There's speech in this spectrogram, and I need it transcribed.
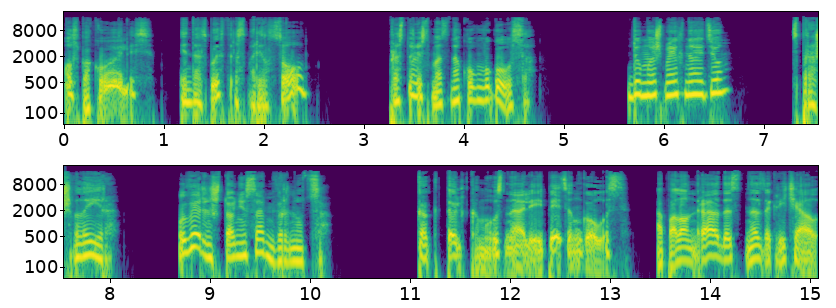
Успокоились, и нас быстро смотрел сон. Проснулись мы от знакомого голоса. «Думаешь, мы их найдем?» — спрашивала Ира. Уверен, что они сами вернутся. Как только мы узнали и Петин голос, Аполлон радостно закричал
